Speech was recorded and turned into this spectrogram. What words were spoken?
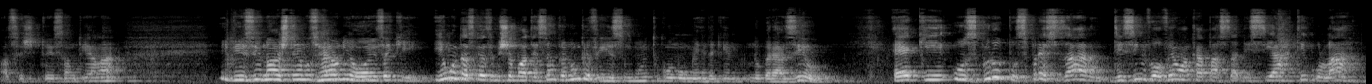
nossa instituição tinha lá, e disse, nós temos reuniões aqui. E uma das coisas que me chamou a atenção, que eu nunca vi isso muito comumente aqui no Brasil, é que os grupos precisaram desenvolver uma capacidade de se articular,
